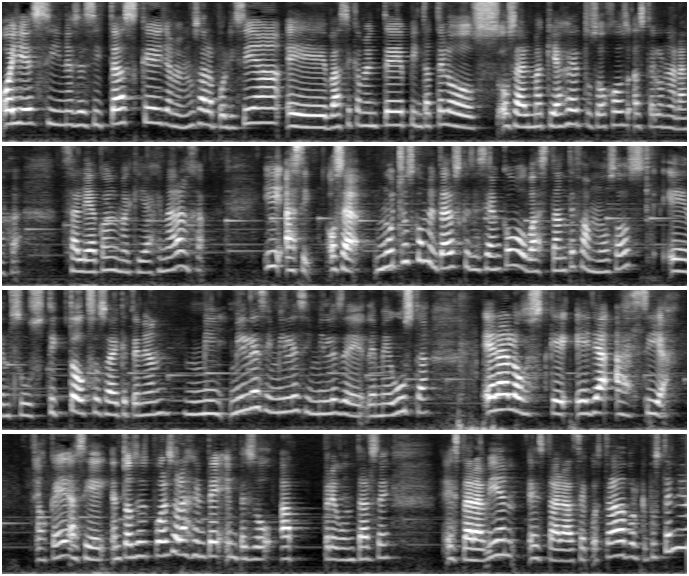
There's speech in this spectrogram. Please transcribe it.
Oye, si necesitas que llamemos a la policía, eh, básicamente píntate los, o sea, el maquillaje de tus ojos hasta lo naranja. Salía con el maquillaje naranja. Y así, o sea, muchos comentarios que se hacían como bastante famosos en sus TikToks, o sea, que tenían miles y miles y miles de, me gusta, eran los que ella hacía, ¿ok? Así, entonces por eso la gente empezó a preguntarse, ¿estará bien? ¿Estará secuestrada? Porque pues tenía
